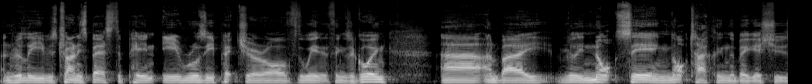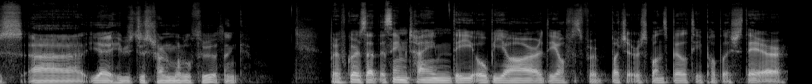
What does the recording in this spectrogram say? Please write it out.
and really, he was trying his best to paint a rosy picture of the way that things are going. Uh, and by really not saying, not tackling the big issues, uh, yeah, he was just trying to muddle through. I think. But of course, at the same time, the OBR, the Office for Budget Responsibility, published their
